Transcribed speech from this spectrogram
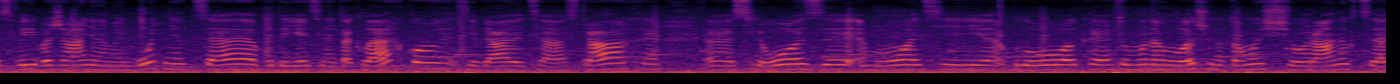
е, свої бажання на майбутнє, це видається не так легко. З'являються страхи, сльози, емоції, блоки. Тому наголошую на тому, що ранок це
